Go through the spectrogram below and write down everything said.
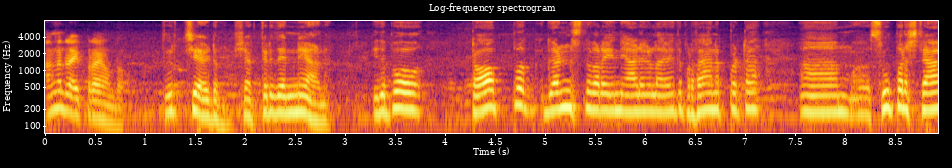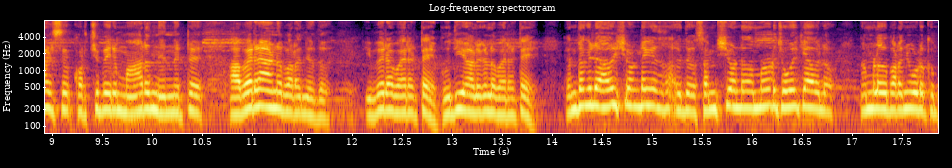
അങ്ങനെ ഒരു അഭിപ്രായമുണ്ടോ? തീർച്ചയായിട്ടും. ശക്തർ തന്നെയാണ്. ഇതിപ്പോൾ ടോപ്പ് ഗൺസ് എന്ന് പറയുന്ന ആളുകൾ അതായത് പ്രധാനപ്പെട്ട സൂപ്പർ സ്റ്റാർസ് കുറച്ച് പേര് മാറി നിന്നിട്ട് അവരാണ് പറഞ്ഞത് ഇവരെ വരട്ടെ പുതിയ ആളുകൾ വരട്ടെ. എന്തെങ്കിലും ആവശ്യമുണ്ടെങ്കിൽ ഇത് സംശയമുണ്ടെങ്കിൽ നമ്മളോട് ചോദിക്കാമല്ലോ നമ്മളത് പറഞ്ഞു കൊടുക്കും.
